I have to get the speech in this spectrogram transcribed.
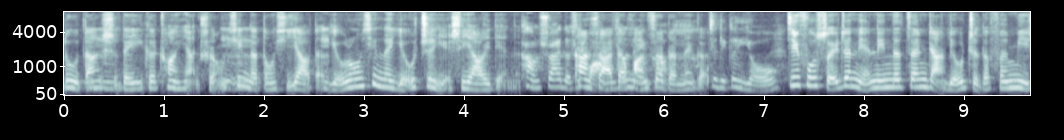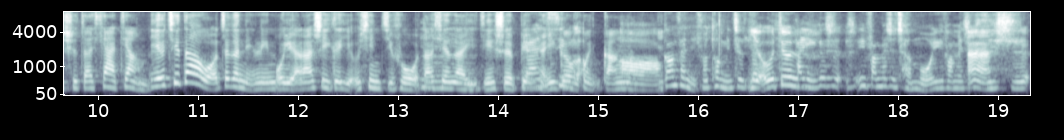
露当时的一个创想，水溶性的东西要的，油溶性的油脂也是要一点的。抗衰的，抗衰的黄色的那个，这里更油。肌肤随着年龄的增长，油脂的分泌是在下降的，尤其到我这个年龄。明我原来是一个油性肌肤，我到现在已经是变成一个混干了。刚才你说透明质酸，油就是它一个是一方面是成膜，一方面是吸湿。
